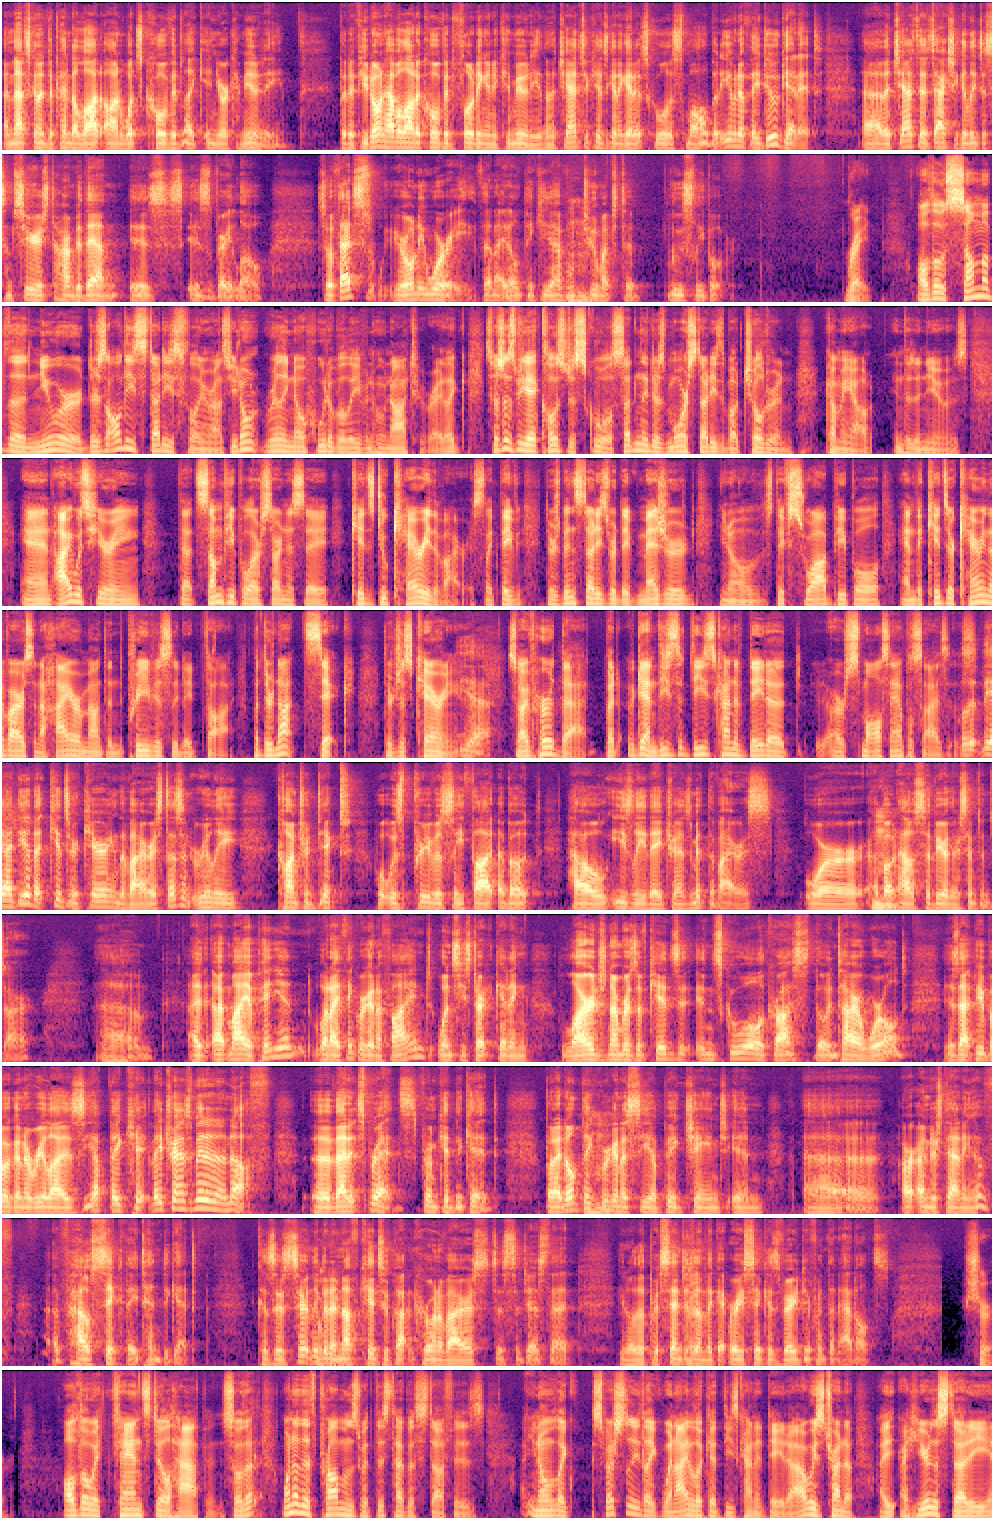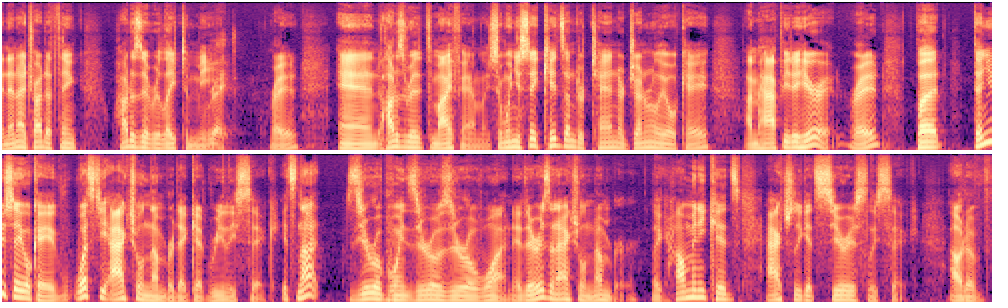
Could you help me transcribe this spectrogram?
and that's going to depend a lot on what's COVID like in your community. But if you don't have a lot of COVID floating in your community, then the chance your kid's going to get it at school is small. But even if they do get it, uh, the chance that it's actually going to lead to some serious harm to them is is very low. So if that's your only worry, then I don't think you have mm-hmm. too much to lose sleep over. Right. Although some of the newer, there's all these studies floating around, so you don't really know who to believe and who not to, right? Like, especially as we get closer to school, suddenly there's more studies about children coming out into the news. And I was hearing that some people are starting to say kids do carry the virus. Like they've there's been studies where they've measured, you know, they've swabbed people and the kids are carrying the virus in a higher amount than previously they'd thought. But they're not sick. They're just carrying it. Yeah. So I've heard that, but again, these these kind of data are small sample sizes. Well, the, the idea that kids are carrying the virus doesn't really contradict what was previously thought about how easily they transmit the virus or about how severe their symptoms are. Um, I, uh, my opinion, what I think we're going to find once you start getting large numbers of kids in school across the entire world, is that people are going to realize, yep, they ca- they transmitted enough. uh, that it spreads from kid to kid. But I don't think we're Mhm. going to see a big change in uh, our understanding of, of how sick they tend to get. Because there's certainly been enough kids who've gotten coronavirus to suggest that, you know, the percentage of them that get very sick is very different than adults. Sure. Although it can still happen. So that one of the problems with this type of stuff is, you know, like especially like when I look at these kind of data, I always try to I, I hear the study and then I try to think, how does it relate to me? Right. Right. And how does it relate to my family? So when you say kids under 10 are generally okay, I'm happy to hear it, right? But then you say, okay, what's the actual number that get really sick? It's not 0.001. There is an actual number. Like how many kids actually get seriously sick out of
